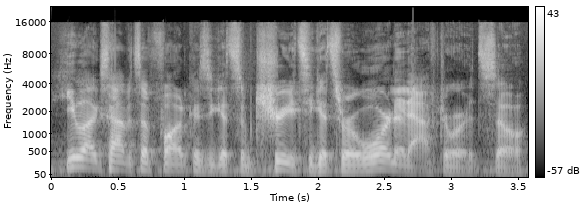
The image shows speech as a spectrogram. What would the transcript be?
he likes having some fun because he gets some treats. He gets rewarded afterwards. So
